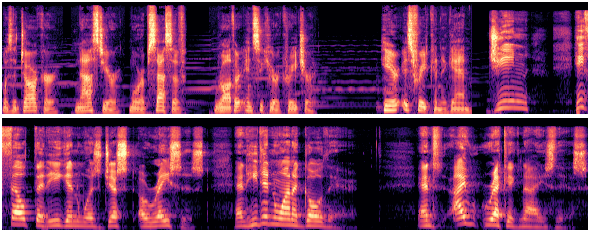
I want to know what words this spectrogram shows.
was a darker, nastier, more obsessive, rather insecure creature. Here is Friedkin again. Gene, he felt that Egan was just a racist, and he didn't want to go there. And I recognize this.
